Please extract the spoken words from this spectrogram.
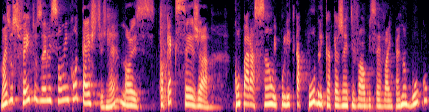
Mas os feitos, eles são incontestes, né? Nós, qualquer que seja comparação e política pública que a gente vai observar em Pernambuco,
